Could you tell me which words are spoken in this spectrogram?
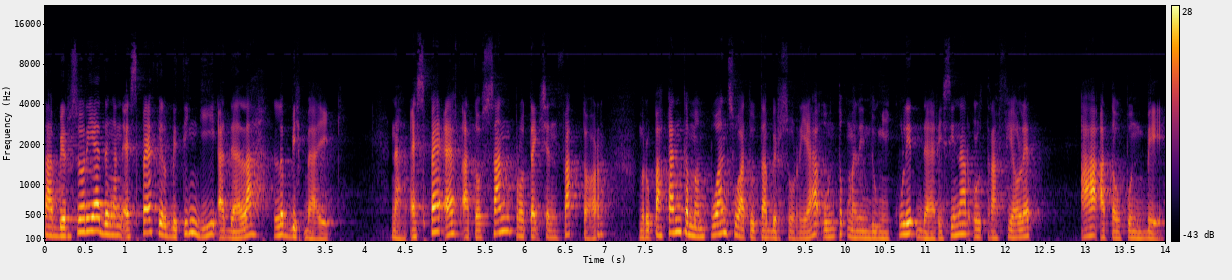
tabir surya dengan SPF lebih tinggi adalah lebih baik. Nah, SPF atau Sun Protection Factor merupakan kemampuan suatu tabir surya untuk melindungi kulit dari sinar ultraviolet A ataupun B.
